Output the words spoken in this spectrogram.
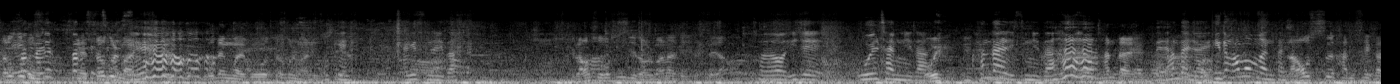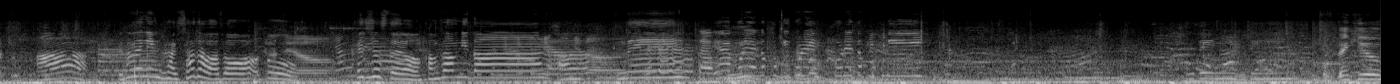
떡으로 네, 네, 떡을 많이 네. 주세요 오뎅 말고 떡을 많이 오케이. 주세요 알겠습니다. 라오스 오신 지 얼마나 되셨어요? 저요, 이제 5일 차입니다. 오일? 한 달 있습니다. 한 달 네, 한 달 여행. 이름 한 번만 다시. 라오스 한세 가족 아, 네, 선생님 다시 찾아와서 또 안녕하세요 해주셨어요. 감사합니다. 네, 아. 네. 야, 꼬리 떡볶이, 꼬리, 꼬리 떡볶이. 오뎅, 오뎅. Thank you.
